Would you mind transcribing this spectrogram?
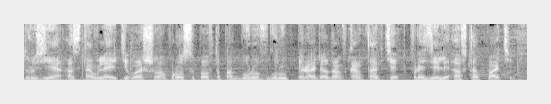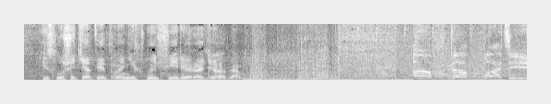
Друзья, оставляйте ваши вопросы по автоподбору в группе «Радио Адам ВКонтакте» в разделе «Автопати» и слушайте ответы на них в эфире «Радио Адам». Автопати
